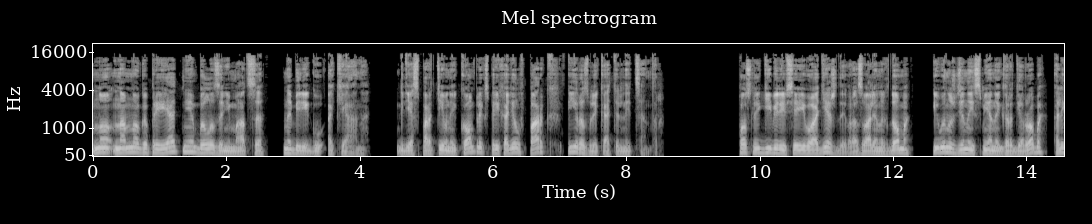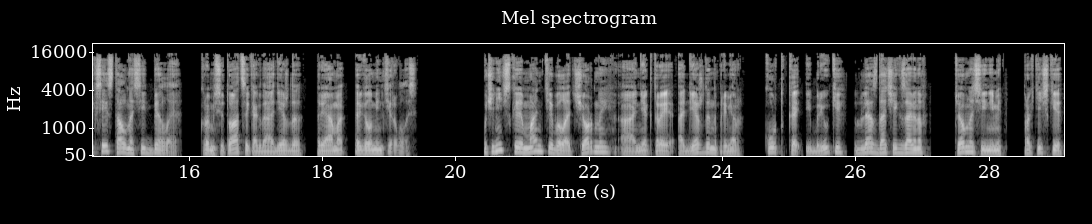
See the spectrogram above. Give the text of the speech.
но намного приятнее было заниматься на берегу океана, где спортивный комплекс переходил в парк и развлекательный центр. После гибели всей его одежды в развалинах дома и вынужденной смены гардероба Алексей стал носить белое, кроме ситуации, когда одежда прямо регламентировалась. Ученическая мантия была черной, а некоторые одежды, например, куртка и брюки для сдачи экзаменов, темно-синими, практически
